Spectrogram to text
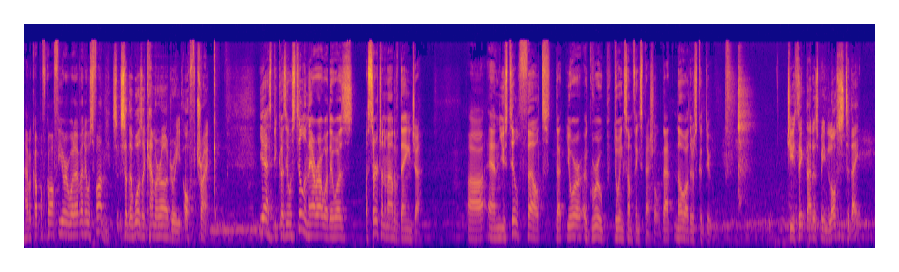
have a cup of coffee or whatever, and it was fun. So, so there was a camaraderie off track. Yes, because it was still an era where there was a certain amount of danger. Uh, and you still felt that you were a group doing something special that no others could do. Do you think that has been lost today?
